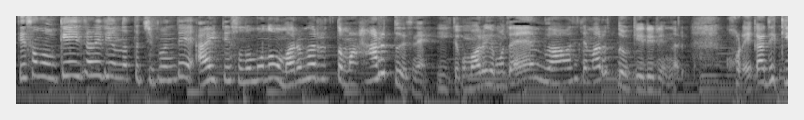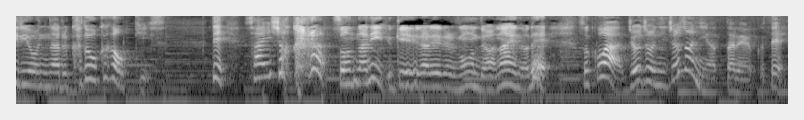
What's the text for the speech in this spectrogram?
でその受け入れられるようになった自分で相手そのものを丸々とまるっとですねいいとこも悪いとこも全部合わせてまるっと受け入れるようになる。これができるようになるかどうかが大きいです。で最初から そんなに受け入れられるもんではないのでそこは徐々に徐々にやったらよくて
